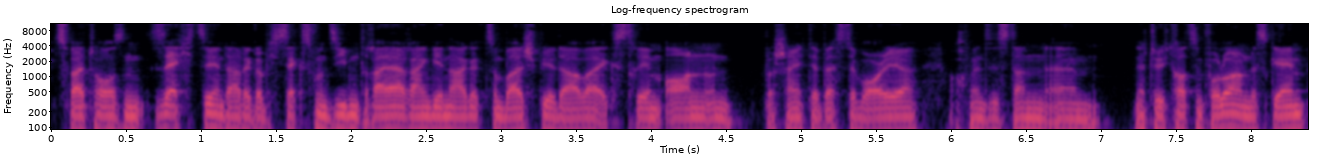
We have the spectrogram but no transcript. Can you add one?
2016, da hat er, glaube ich, sechs von sieben Dreier reingenagelt zum Beispiel, da war er extrem on und wahrscheinlich der beste Warrior, auch wenn sie es dann ähm, natürlich trotzdem verloren haben, das Game.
